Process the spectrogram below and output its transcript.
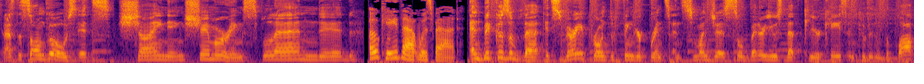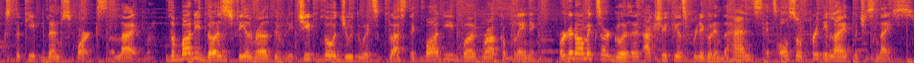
And as the song goes, it's shining, shimmering, splendid. Okay, that was bad. And because of that, it's very prone to fingerprints and smudges, so better use that clear case included in the box to keep them spark alive. The body does feel relatively cheap though due to its plastic body, but we're not complaining. Ergonomics are good and it actually feels pretty good in the hands. It's also pretty light, which is nice.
